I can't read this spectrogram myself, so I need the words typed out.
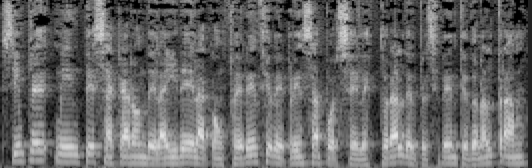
simplemente sacaron del aire la conferencia de prensa electoral del presidente Donald Trump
